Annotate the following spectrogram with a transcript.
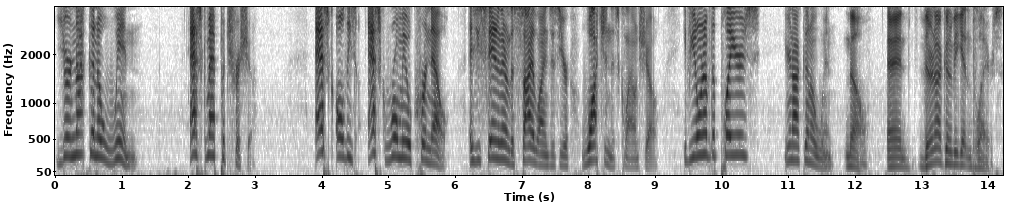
you're not going to win. Ask Matt Patricia. Ask all these. Ask Romeo Crennel as he's standing there on the sidelines this year watching this clown show. If you don't have the players, you're not going to win. no, and they're not going to be getting players.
